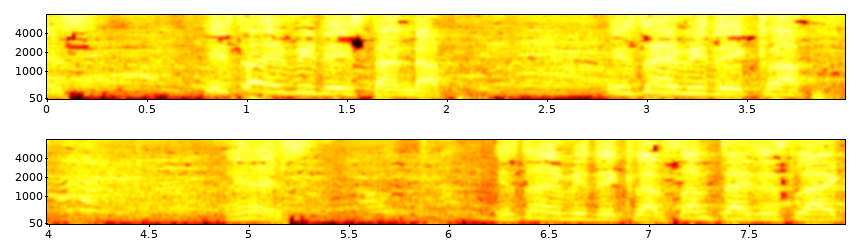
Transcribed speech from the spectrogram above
Yes. It's not every day stand up. It's not every day clap. Yes. It's not every day clap. Sometimes it's like,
